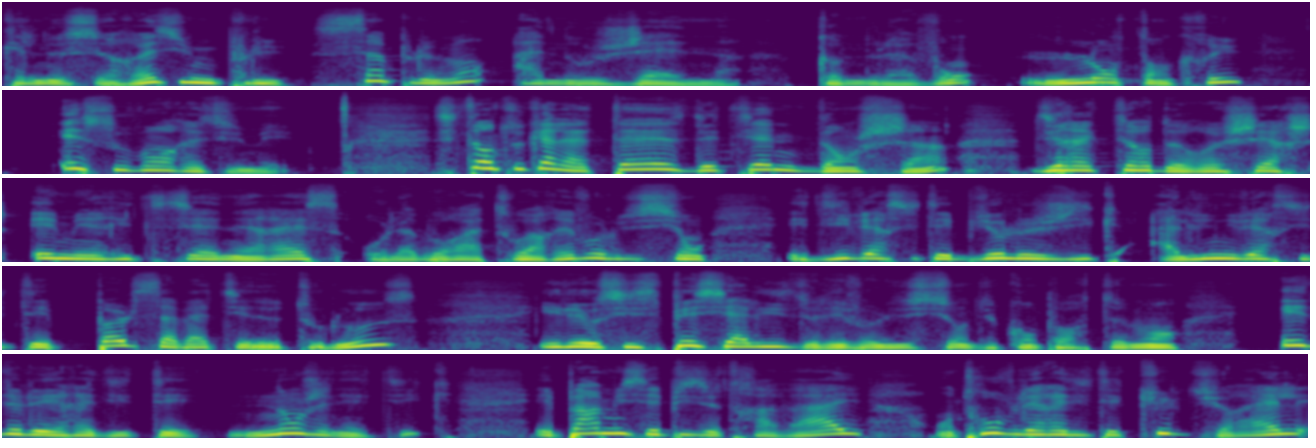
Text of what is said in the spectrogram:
qu'elle ne se résume plus simplement à nos gènes, comme nous l'avons longtemps cru et souvent résumé. C'est en tout cas la thèse d'Étienne Danchin, directeur de recherche émérite CNRS au laboratoire Évolution et Diversité biologique à l'université Paul Sabatier de Toulouse. Il est aussi spécialiste de l'évolution du comportement et de l'hérédité non génétique. Et parmi ses pistes de travail, on trouve l'hérédité culturelle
